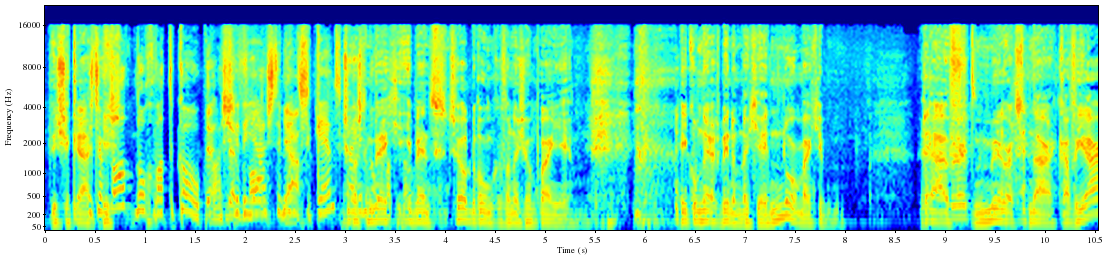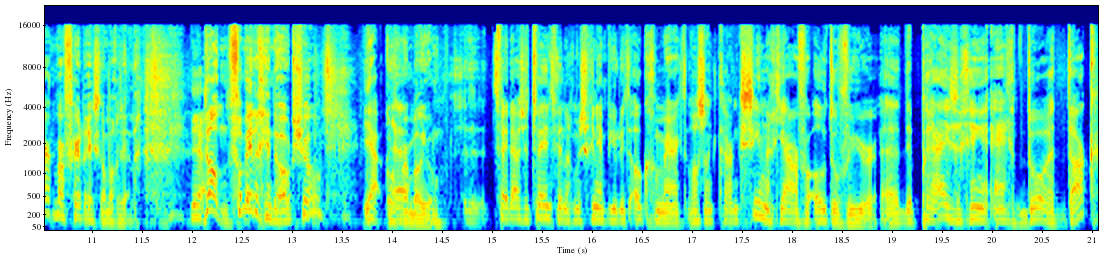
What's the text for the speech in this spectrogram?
dus je krijgt... Dus er je- valt nog wat te kopen. Als je de juiste mensen kent, kan Zoals je nog een beetje, wat je bent zo dronken van de champagne. en je komt nergens binnen omdat je enorm uit je ruif meurt naar caviar. Maar verder is het allemaal gezellig. Dan, vanmiddag in de autoshow. Ja, Kost eh, maar een miljoen. 2022, misschien hebben jullie het ook gemerkt, was een krankzinnig jaar voor autovuur. Eh, de prijzen gingen echt door het dak.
